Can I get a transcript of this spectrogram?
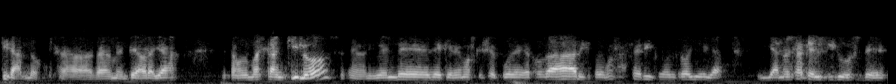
tirando. O sea, realmente ahora ya estamos más tranquilos a nivel de, que vemos que se puede rodar y podemos hacer y todo el rollo ya, ya no es aquel virus de,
